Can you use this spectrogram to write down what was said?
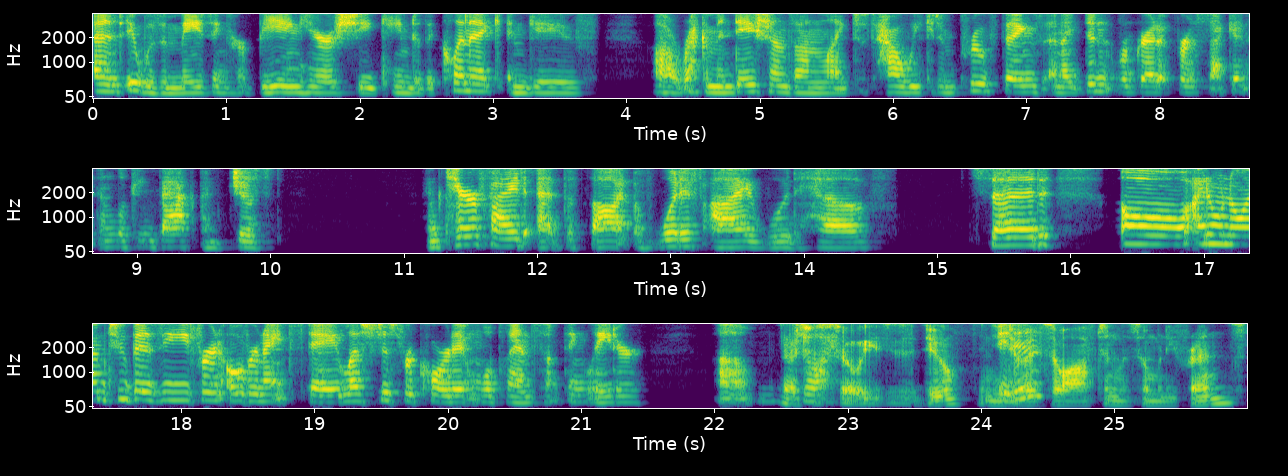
And it was amazing her being here. She came to the clinic and gave uh, recommendations on like just how we could improve things. And I didn't regret it for a second. And looking back, I'm just, I'm terrified at the thought of what if I would have said, oh, I don't know, I'm too busy for an overnight stay. Let's just record it and we'll plan something later. Um, That's so just so easy to do. And you do is. it so often with so many friends.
